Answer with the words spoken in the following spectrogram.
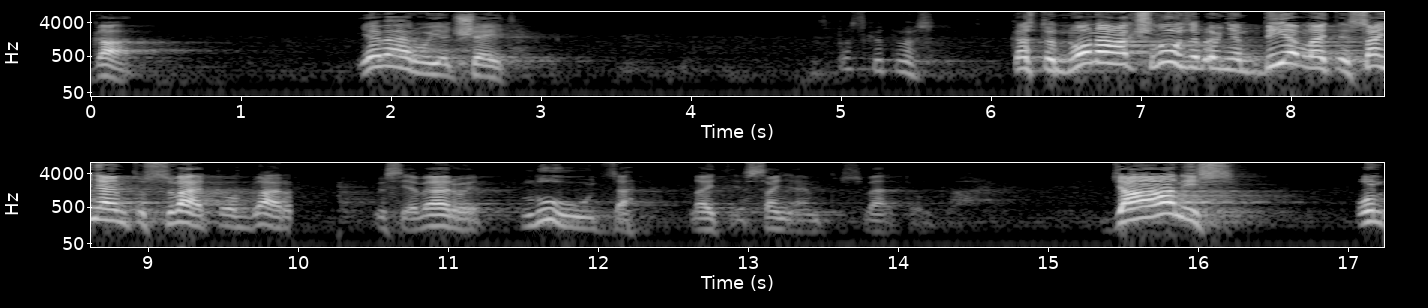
garu. Ievērojiet šeit. Paskatos, kas tur nonāks, lūdza par viņiem Dievu, lai te saņemtu svēto garu. Jūs ievērojat, lūdza, lai te saņemtu svēto Jānis un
